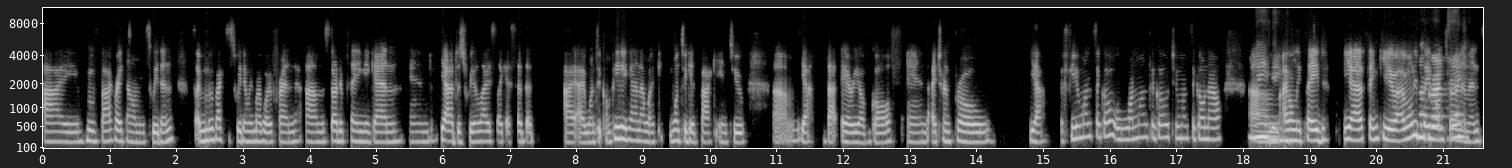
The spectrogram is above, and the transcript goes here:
I moved back. Right now I'm in Sweden. So I moved back to Sweden with my boyfriend. Um, started playing again, and yeah, just realized, like I said, that I, I want to compete again. I want want to get back into, um, yeah, that area of golf. And I turned pro, yeah, a few months ago, or one month ago, two months ago now. Um, I've only played, yeah, thank you. I've only played one tournament.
